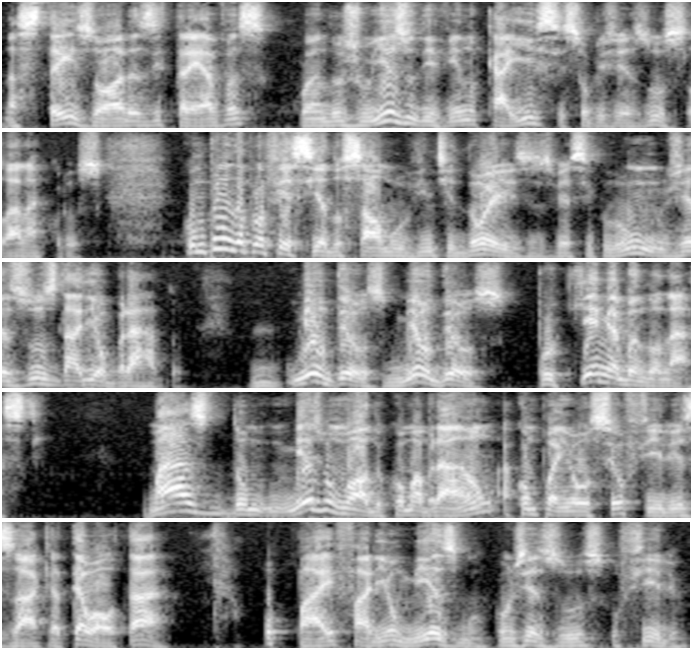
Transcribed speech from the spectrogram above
nas três horas de trevas, quando o juízo divino caísse sobre Jesus lá na cruz. Cumprindo a profecia do Salmo 22, versículo 1, Jesus daria o brado: Meu Deus, meu Deus, por que me abandonaste? Mas, do mesmo modo como Abraão acompanhou seu filho Isaque até o altar, o pai faria o mesmo com Jesus, o filho.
